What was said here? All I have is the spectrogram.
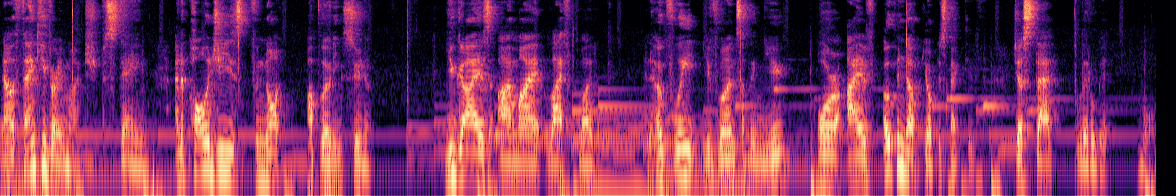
Now, thank you very much for staying and apologies for not uploading sooner. You guys are my lifeblood and hopefully you've learned something new or I've opened up your perspective just that little bit more.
